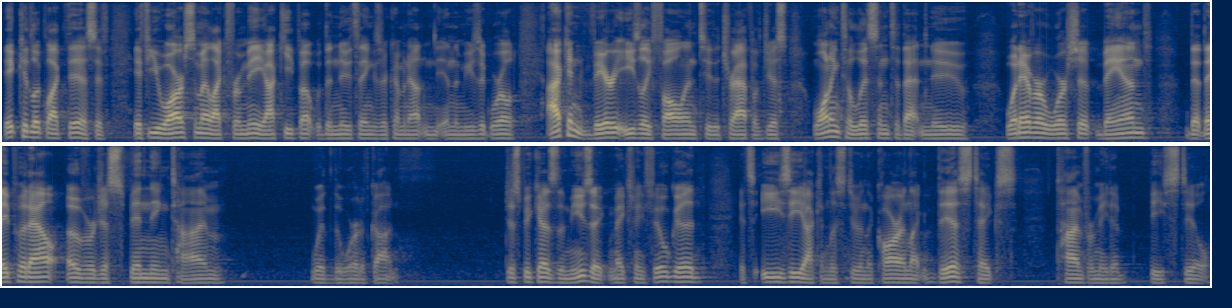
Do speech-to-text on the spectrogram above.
It could look like this. If, if you are somebody like for me, I keep up with the new things that are coming out in, in the music world. I can very easily fall into the trap of just wanting to listen to that new, whatever worship band that they put out over just spending time with the Word of God. Just because the music makes me feel good, it's easy, I can listen to it in the car, and like this takes time for me to be still.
